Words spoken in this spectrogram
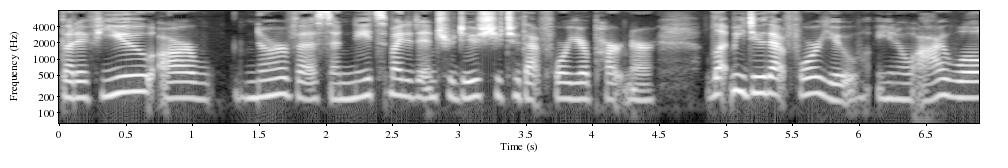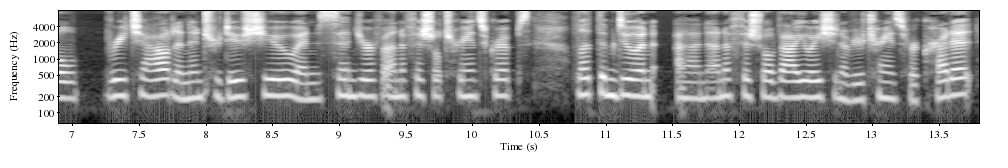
but if you are nervous and need somebody to introduce you to that four year partner, let me do that for you. You know, I will reach out and introduce you and send your unofficial transcripts. Let them do an, an unofficial evaluation of your transfer credit.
